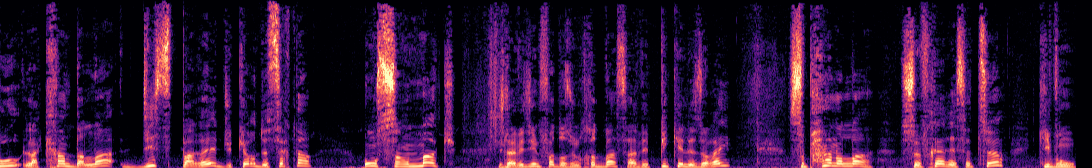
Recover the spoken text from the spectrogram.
où la crainte d'Allah disparaît du cœur de certains. On s'en moque. Je l'avais dit une fois dans une khutbah, ça avait piqué les oreilles. Subhanallah, ce frère et cette sœur qui vont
